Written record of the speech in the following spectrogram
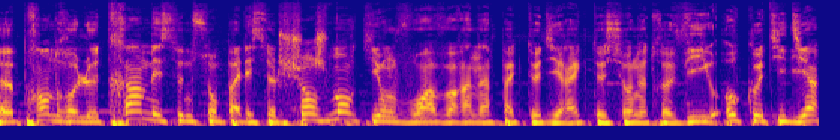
euh, prendre le train. Mais ce ne sont pas les seuls changements qui vont avoir un impact direct sur notre vie au quotidien.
